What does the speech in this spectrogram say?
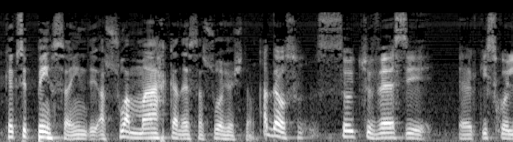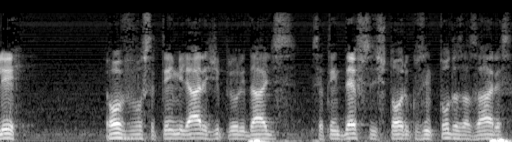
O que é que você pensa ainda, a sua marca nessa sua gestão? Adelso, se eu tivesse eh, que escolher, é óbvio, você tem milhares de prioridades, você tem déficits históricos em todas as áreas.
